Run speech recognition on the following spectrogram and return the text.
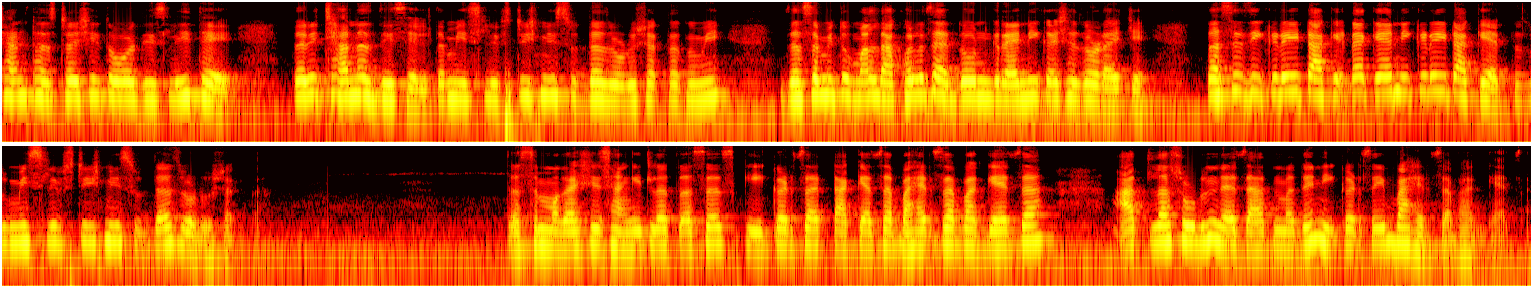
छान ठसठशी तोळ दिसली इथे तरी छानच दिसेल. तर मी स्लिप सुद्धा जोडू शकता तुम्ही. जसं मी तुम्हाला दाखवलंच आहे दोन ग्रॅनी कसे जोडायचे. तसेच इकडेही टाके टाके आणि इकडेही टाके आहेत तर तुम्ही स्लिप सुद्धा जोडू शकता. तसं मगाशी सांगितलं तसंच की इकडचा टाक्याचा बाहेरचा भाग घ्यायचा. आतला सोडून द्यायचा आतमध्ये आणि इकडचाही बाहेरचा भाग घ्यायचा.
